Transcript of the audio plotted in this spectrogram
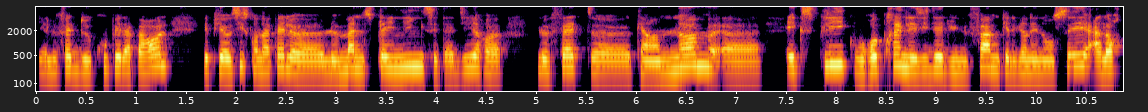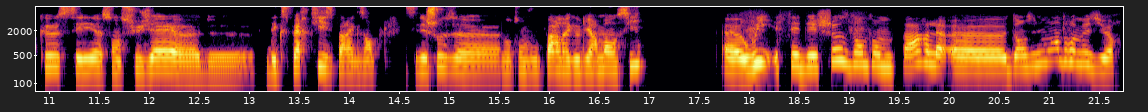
Il y a le fait de couper la parole, et puis il y a aussi ce qu'on appelle euh, le mansplaining, c'est-à-dire euh, le fait euh, qu'un homme explique ou reprenne les idées d'une femme qu'elle vient d'énoncer, alors que c'est son sujet d'expertise, par exemple. C'est des choses dont on vous parle régulièrement aussi? Oui, c'est des choses dont on me parle dans une moindre mesure.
